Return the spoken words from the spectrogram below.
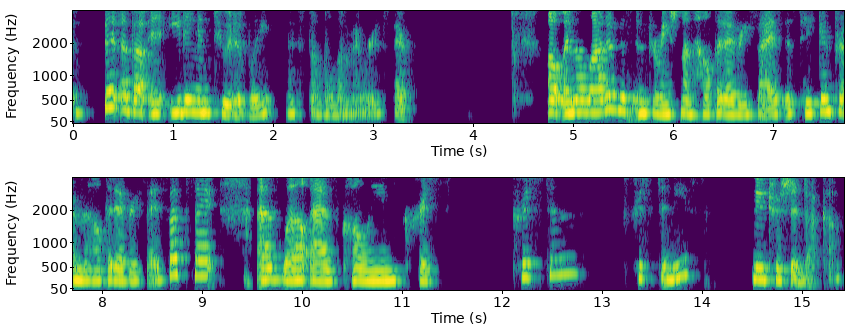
a bit about eating intuitively. I stumbled on my words there. Oh, and a lot of this information on health at every size is taken from the Health at Every Size website, as well as Colleen Chris, Kristen, Kristenese, nutrition.com.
